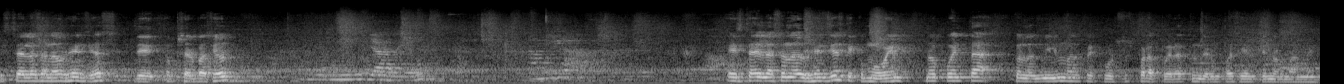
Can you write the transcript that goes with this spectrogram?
Esta es la zona de urgencias de observación. Esta es la zona de urgencias que como ven no cuenta con los mínimos recursos para poder atender un paciente normalmente.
